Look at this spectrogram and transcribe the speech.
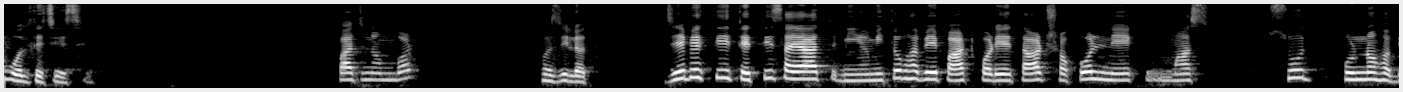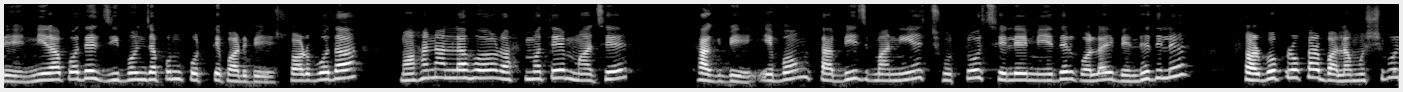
বলতে চেয়েছি। পাঁচ নম্বর ফজিলত। যে ব্যক্তি তেত্রিশ আয়াত নিয়মিতভাবে পাঠ করে, তার সকল নেক মাস সুদ পূর্ণ হবে। নিরাপদে জীবনযাপন করতে পারবে। সর্বদা মহান আল্লাহ রহমতে মাঝে থাকবে এবং তাবিজ বানিয়ে ছোট ছেলে মেয়েদের গলায় বেঁধে দিলে সর্বপ্রকার বালা মুসিবত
